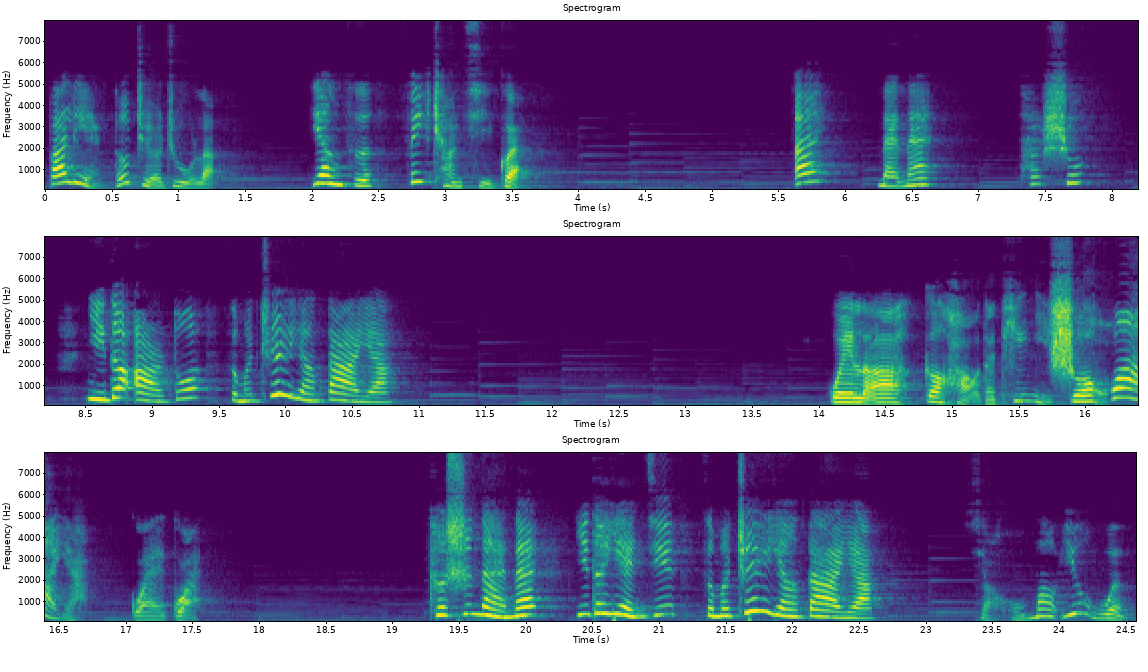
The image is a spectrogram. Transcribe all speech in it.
把脸都遮住了，样子非常奇怪。哎，奶奶，他说：“你的耳朵怎么这样大呀？”为了更好的听你说话呀，乖乖。可是奶奶，你的眼睛怎么这样大呀？小红帽又问。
